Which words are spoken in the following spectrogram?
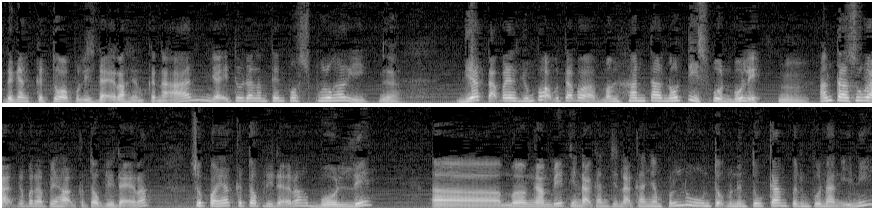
dengan ketua polis daerah yang berkenaan iaitu dalam tempoh 10 hari. Ya. Dia tak payah jumpa pun tak apa, menghantar notis pun boleh. Hmm. hantar surat kepada pihak ketua polis daerah supaya ketua polis daerah boleh uh, mengambil tindakan-tindakan yang perlu untuk menentukan perhimpunan ini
